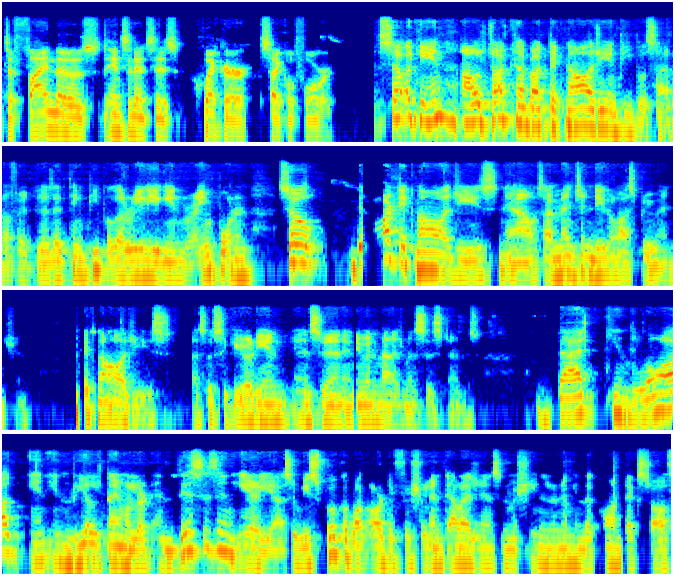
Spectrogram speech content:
to find those incidences quicker, cycle forward? So again, I'll talk about technology and people side of it because I think people are really again very important. So there are technologies now. So I mentioned data loss prevention technologies, so security and incident and event management systems that can log in in real time alert. And this is an area, so we spoke about artificial intelligence and machine learning in the context of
